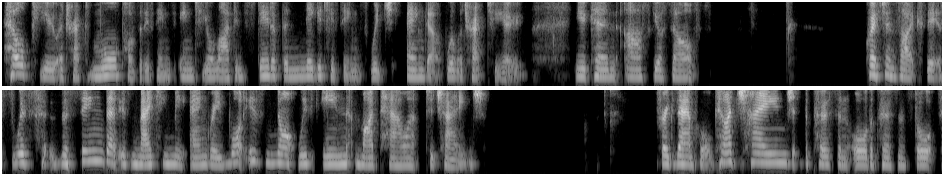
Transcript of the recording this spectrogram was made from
help you attract more positive things into your life instead of the negative things which anger will attract to you. You can ask yourself, questions like this with the thing that is making me angry, what is not within my power to change? For example, can I change the person or the person's thoughts,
